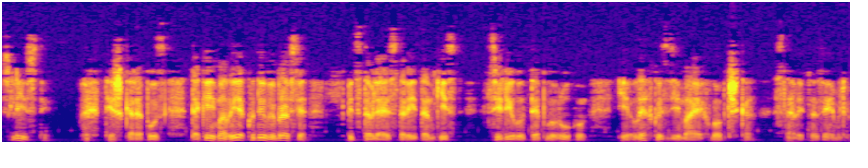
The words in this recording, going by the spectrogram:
злізти. Ех ти ж, карапуз, такий малий, як куди вибрався, підставляє старий танкіст цілілу теплу руку і легко здіймає хлопчика, ставить на землю.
